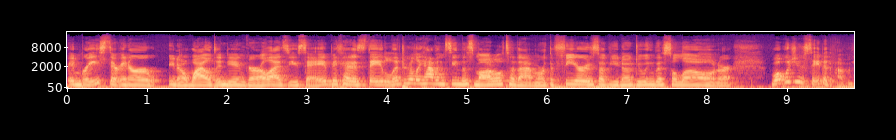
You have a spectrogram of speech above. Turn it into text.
embrace their inner, you know, wild Indian girl, as you say, because they literally haven't seen this model to them or the fears of, you know, doing this alone? Or what would you say to them?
